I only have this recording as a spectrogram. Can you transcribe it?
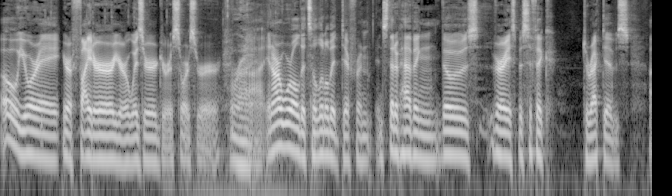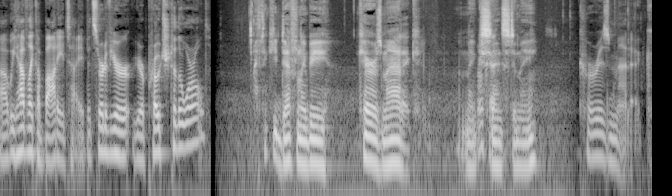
"Oh, you're a you're a fighter, you're a wizard, you're a sorcerer." Right. Uh, in our world, it's a little bit different. Instead of having those very specific directives, uh, we have like a body type. It's sort of your your approach to the world. I think he'd definitely be charismatic. That makes Okay. sense to me. charismatic.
